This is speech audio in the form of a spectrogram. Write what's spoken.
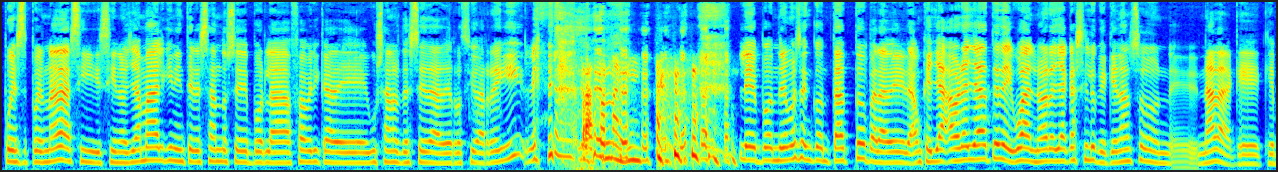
Pues, pues nada, si, si nos llama alguien interesándose por la fábrica de gusanos de seda de Rocío Arregui, razón aquí. Le pondremos en contacto para ver, aunque ya ahora ya te da igual, ¿no? Ahora ya casi lo que quedan son eh, nada, que, que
